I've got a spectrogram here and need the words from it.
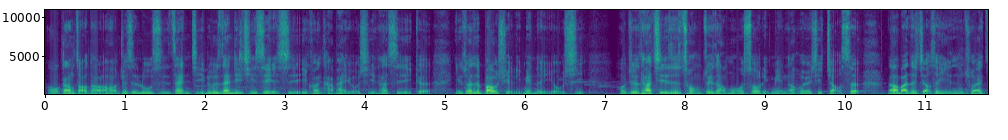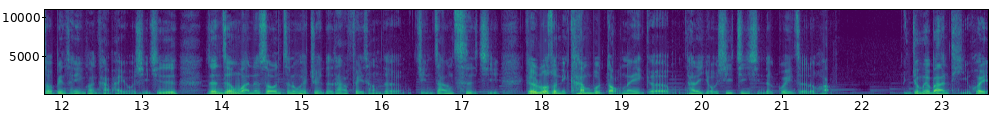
哦我刚找到了哈，就是《炉石战记》，《炉石战记》其实也是一款卡牌游戏，它是一个也算是暴雪里面的游戏。我觉得它其实是从最早魔兽里面，然后会有一些角色，然后把这角色延伸出来之后，变成一款卡牌游戏。其实认真玩的时候，你真的会觉得它非常的紧张刺激。可是如果说你看不懂那一个它的游戏进行的规则的话，你就没有办法体会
